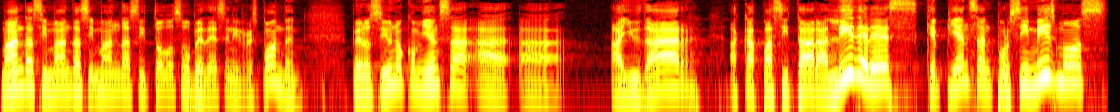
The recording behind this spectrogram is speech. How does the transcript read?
Mandas y mandas y mandas y todos obedecen y responden. Pero si uno comienza a, a ayudar, a capacitar a líderes que piensan por sí mismos,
